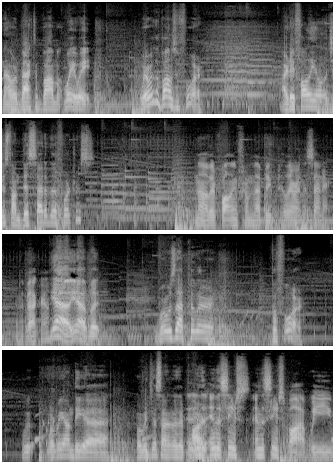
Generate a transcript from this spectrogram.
Now we're back to bomb. Wait, wait. Where were the bombs before? Are they falling just on this side of the fortress? No, they're falling from that big pillar in the center. In the background? Yeah, yeah, but where was that pillar before? Were we on the? uh... Were we just on another In part? the, in the same in the same spot. We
